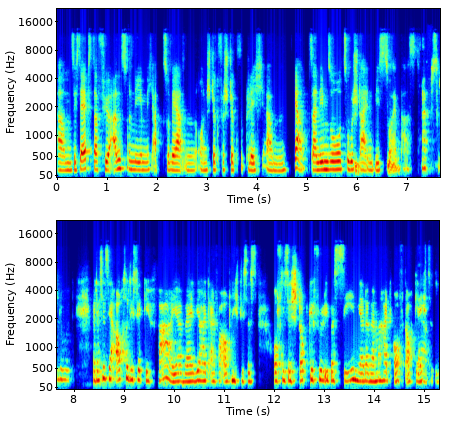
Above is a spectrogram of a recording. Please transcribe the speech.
ähm, sich selbst dafür anzunehmen, nicht abzuwerten und Stück für Stück wirklich, ähm, ja, sein Leben so zu gestalten, wie es zu einem passt. Absolut. Weil das ist ja auch so diese Gefahr, ja, weil wir halt einfach auch nicht dieses oft dieses Stoppgefühl übersehen. Ja, da werden wir halt oft auch gleich ja. zu den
